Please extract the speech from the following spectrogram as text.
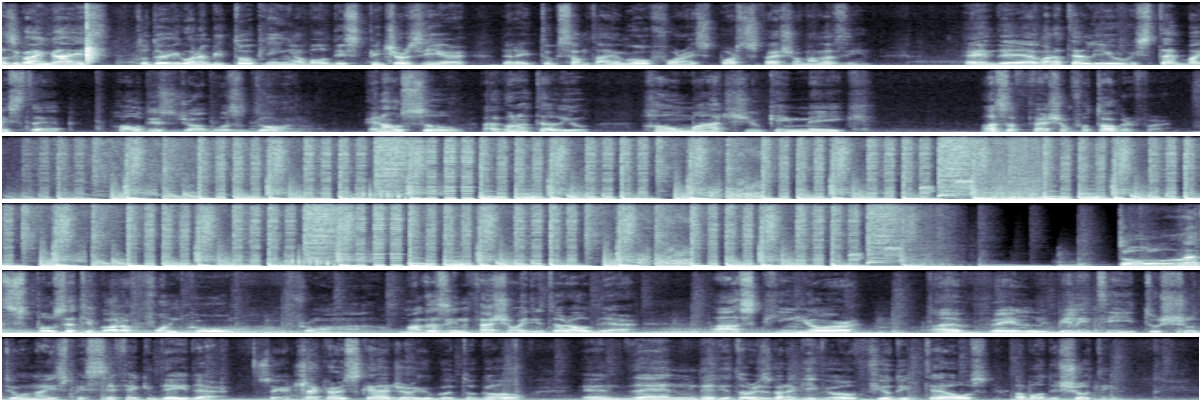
How's it going guys? Today we're going to be talking about these pictures here that I took some time ago for a sports fashion magazine. And uh, I'm going to tell you step by step how this job was done. And also I'm going to tell you how much you can make as a fashion photographer. Let's suppose that you got a phone call from a magazine fashion editor out there asking your availability to shoot on a specific day there. So you check your schedule, you're good to go, and then the editor is gonna give you a few details about the shooting.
